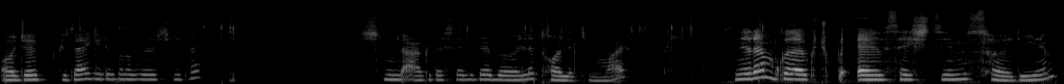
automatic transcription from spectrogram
Acayip güzel geliyor bana böyle şeyler. Şimdi arkadaşlar bir de böyle tuvaletim var. Neden bu kadar küçük bir ev seçtiğimi söyleyeyim.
